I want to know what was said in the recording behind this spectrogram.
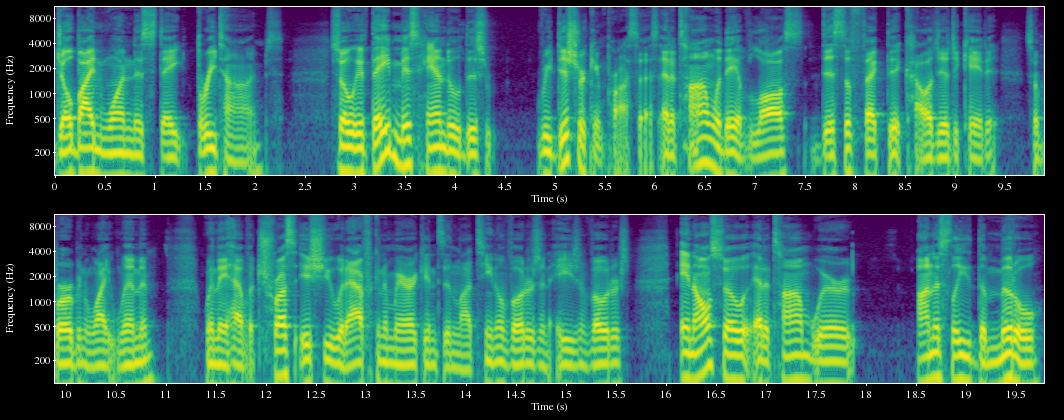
Joe Biden won this state three times. So if they mishandle this redistricting process at a time when they have lost disaffected, college educated, suburban white women, when they have a trust issue with African Americans and Latino voters and Asian voters, and also at a time where honestly the middle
